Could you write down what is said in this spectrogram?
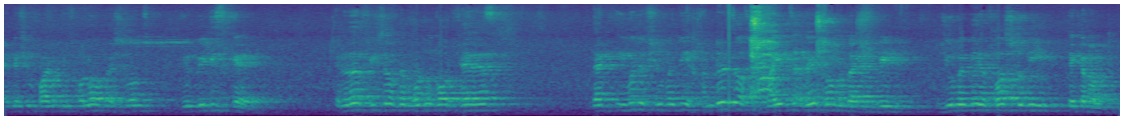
And if you're part of the follow-up echelons, you'll be least scared. Another feature of the modern warfare is that even if you may be hundreds of miles away from the battlefield, you may be the first to be taken out.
